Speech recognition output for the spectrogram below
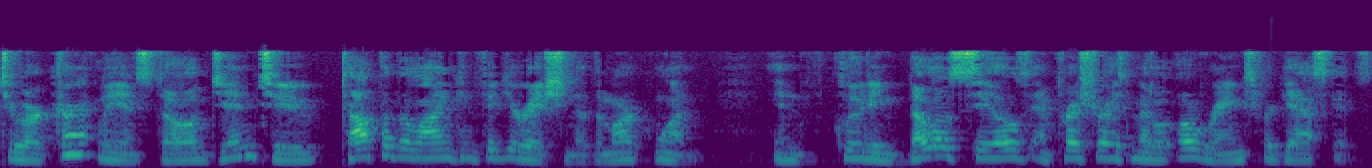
to our currently installed Gen 2 top-of-the-line configuration of the Mark I, including bellows seals and pressurized metal O-rings for gaskets.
